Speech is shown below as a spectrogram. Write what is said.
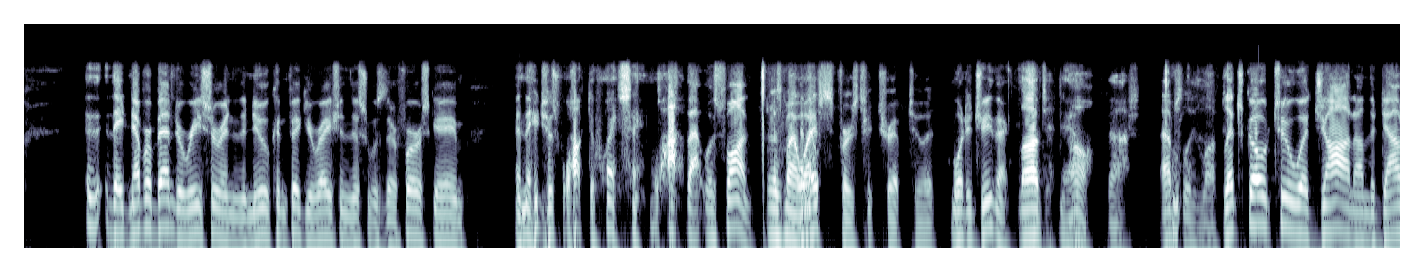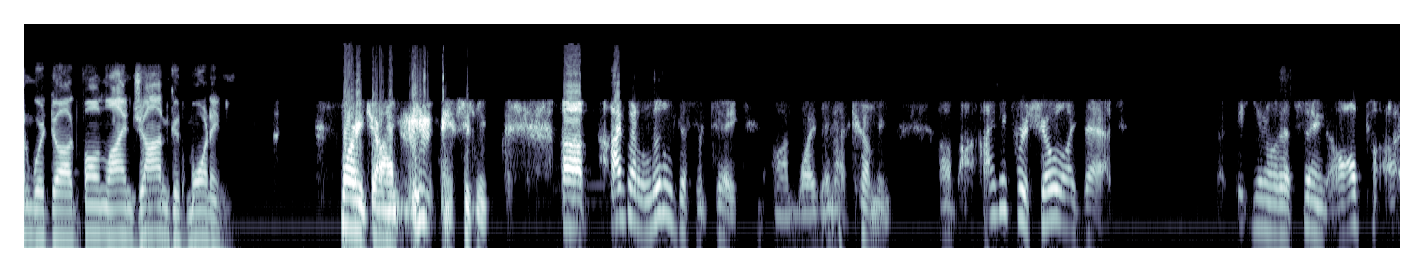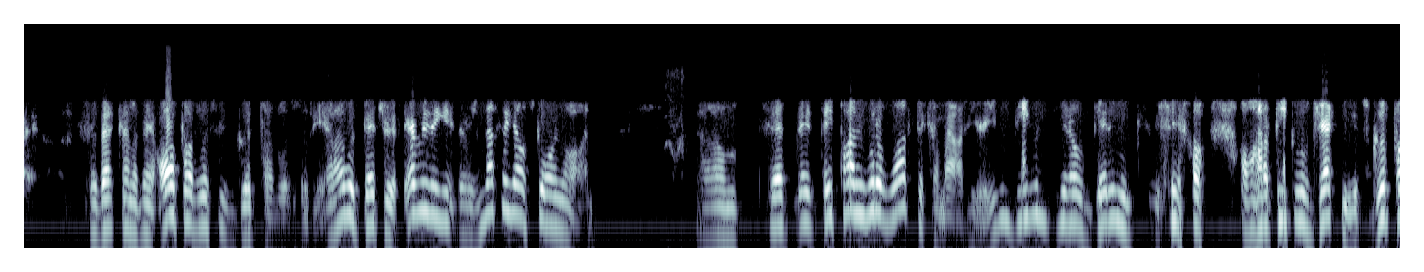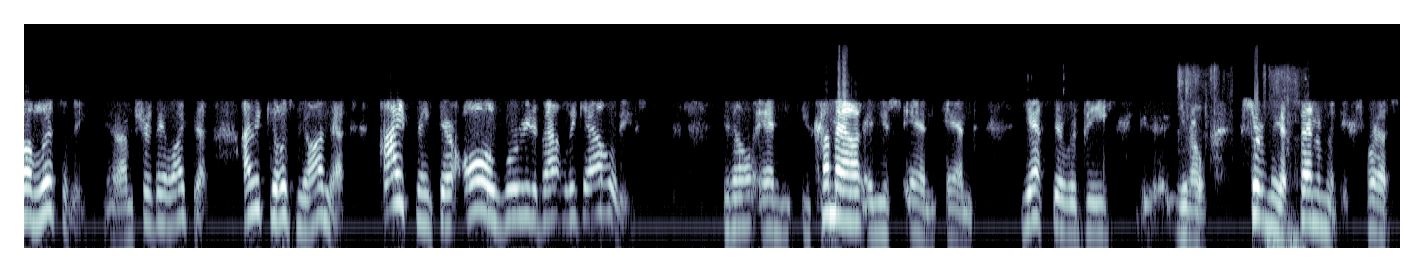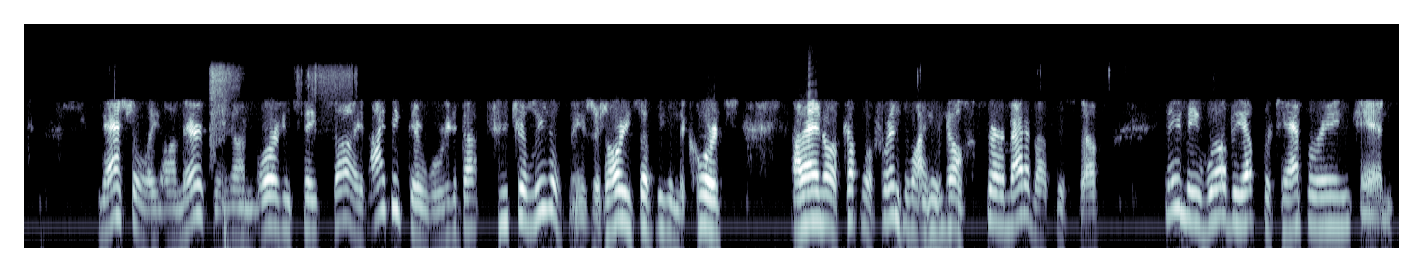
They'd never been to Reser in the new configuration. This was their first game. And they just walked away saying, wow, that was fun. It was my And they- wife's first trip to it. What did she think? Loved it. Yeah. Oh gosh, absolutely loved it. Let's go to uh, John on the Downward Dog phone line. John, good morning. Morning, John. Excuse me. Uh, I've got a little different take on why they're not coming. Um, I think for a show like that, you know, that saying all uh, for that kind of thing, all publicity is good publicity. And I would bet you if everything there was nothing else going on, um, that they, they probably would have loved to come out here. Even even you know getting you know a lot of people objecting. It's good publicity. You know, I'm sure they like that. I think it goes beyond that. I think they're all worried about legalities. You know, and you come out and you and and yes, there would be, you know, certainly a sentiment expressed nationally on their thing on Oregon State's side. I think they're worried about future legal things. There's already something in the courts, and I know a couple of friends of mine who know a fair amount about this stuff. They may well be up for tampering and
